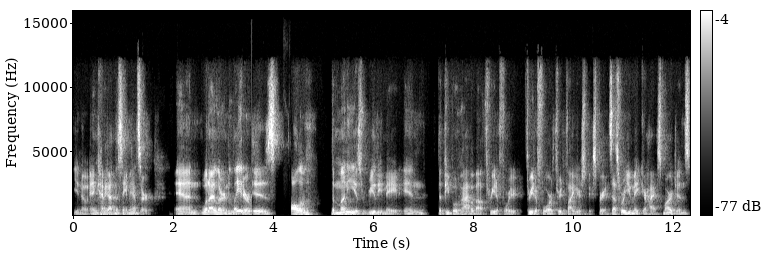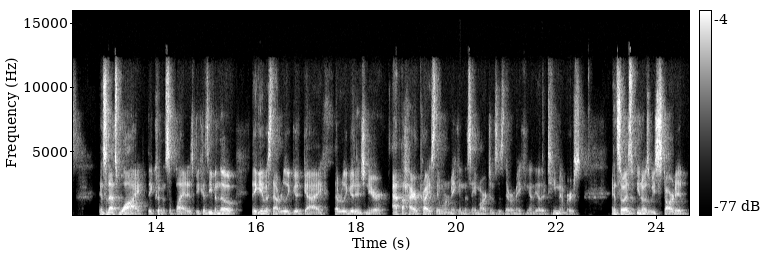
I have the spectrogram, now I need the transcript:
you know, and kind of gotten the same answer. And what I learned later is all of the money is really made in the people who have about three to four, three to four, three to five years of experience. That's where you make your highest margins. And so that's why they couldn't supply it, is because even though they gave us that really good guy, that really good engineer at the higher price. They weren't making the same margins as they were making on the other team members. And so as you know, as we started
